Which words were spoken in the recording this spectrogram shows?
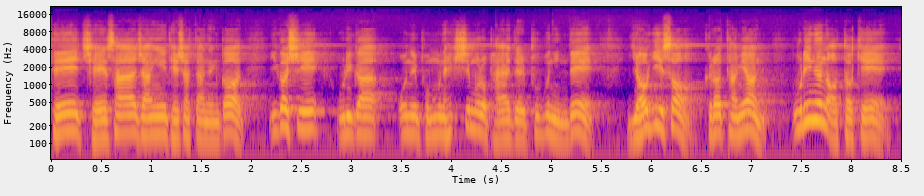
대제사장이 되셨다는 것 이것이 우리가 오늘 본문의 핵심으로 봐야 될 부분인데 여기서 그렇다면 우리는 어떻게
